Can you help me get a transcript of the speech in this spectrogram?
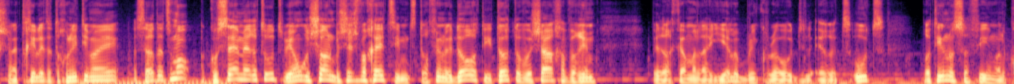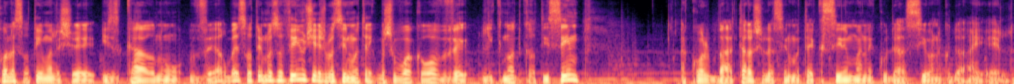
שנתחיל את התוכנית עם הסרט עצמו, הקוסם מארץ עוץ, ביום ראשון בשש וחצי, מצטרפים לדורתי, טוטו ושאר החברים בדרכם על ה-Yellow Brick Road לארץ עוץ. פרטים נוספים על כל הסרטים האלה שהזכרנו, והרבה סרטים נוספים שיש בסינמטק בשבוע הקרוב, ולקנות כרטיסים, הכל באתר של הסינמטק cinema.co.il.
